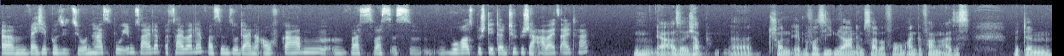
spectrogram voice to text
ähm, welche Position hast du im Cyberlab? Was sind so deine Aufgaben? Was, was ist, woraus besteht dein typischer Arbeitsalltag? Mhm, ja, also ich habe äh, schon eben vor sieben Jahren im Cyberforum angefangen, als es mit dem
